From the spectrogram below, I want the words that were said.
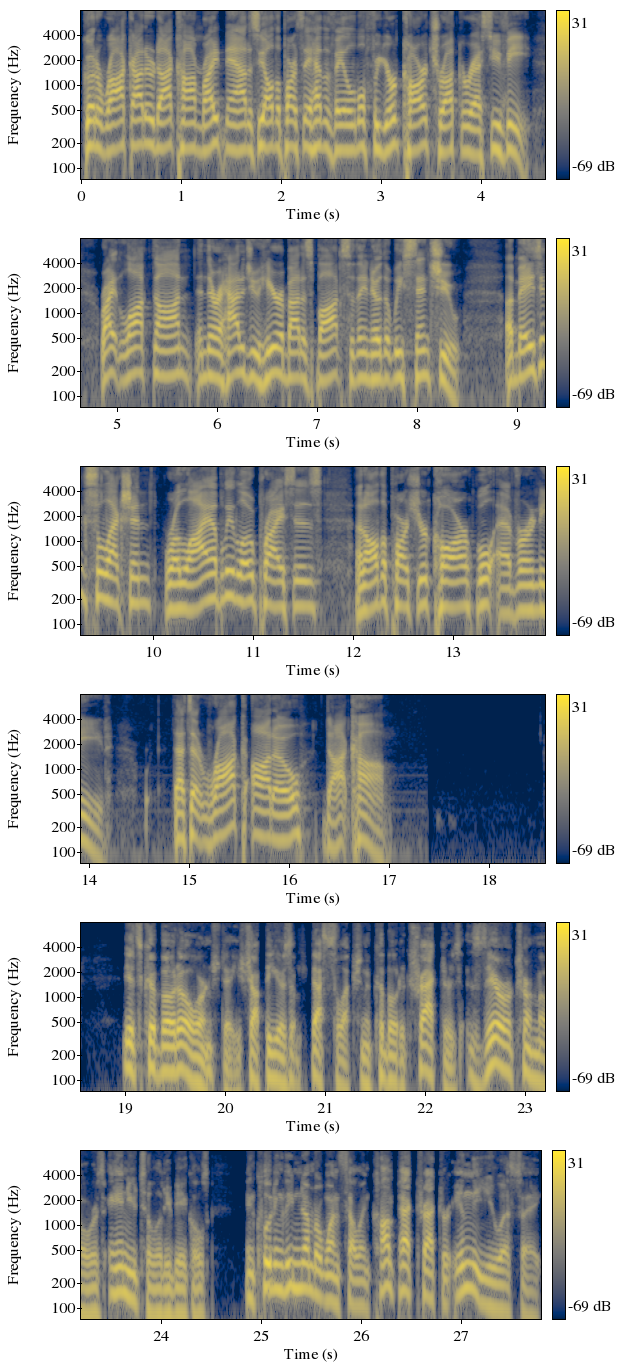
Go to rockauto.com right now to see all the parts they have available for your car, truck, or SUV. Write, locked on in their. How did you hear about us box so they know that we sent you? Amazing selection, reliably low prices, and all the parts your car will ever need. That's at rockauto.com. It's Kubota Orange Day. Shop the year's best selection of Kubota tractors, zero turn mowers, and utility vehicles, including the number one selling compact tractor in the USA.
